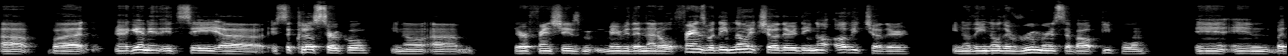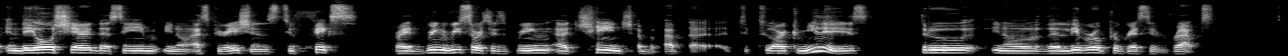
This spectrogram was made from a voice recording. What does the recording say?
Uh but again it, it's a uh it's a close circle you know um there are friendships maybe they're not all friends but they know each other they know of each other you know they know the rumors about people and, and but and they all share the same you know aspirations to fix right? Bring resources, bring a change uh, uh, to, to our communities through you know the liberal progressive route.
